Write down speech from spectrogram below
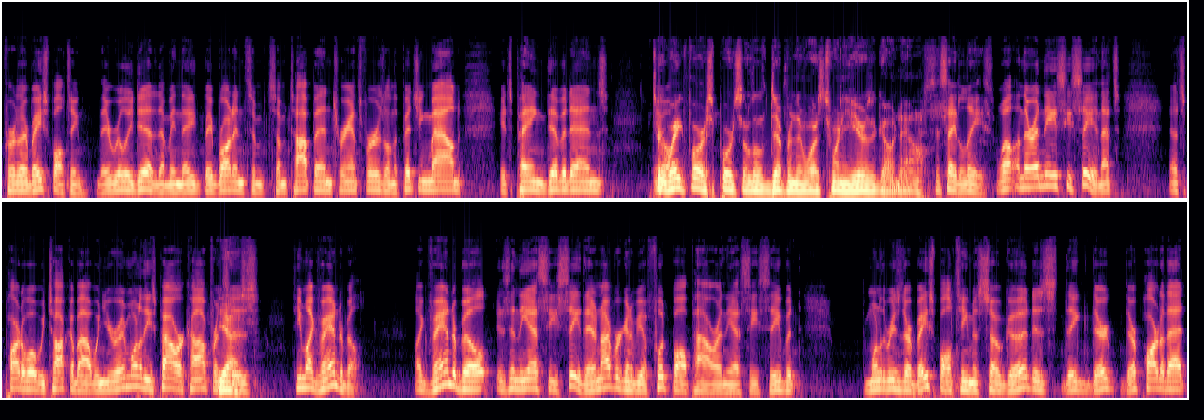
for their baseball team. They really did. I mean, they they brought in some some top end transfers on the pitching mound. It's paying dividends. You So know, Wake Forest sports a little different than it was 20 years ago now. to say the least. Well, and they're in the ACC, and that's that's part of what we talk about when you're in one of these power conferences. Yes. Team like Vanderbilt, like Vanderbilt is in the SEC. They're never going to be a football power in the SEC, but one of the reasons their baseball team is so good is they they're they're part of that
